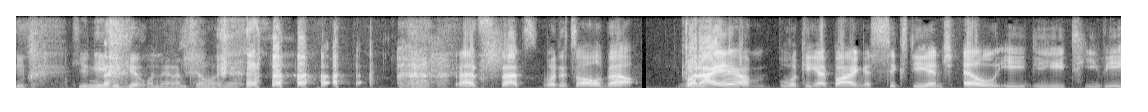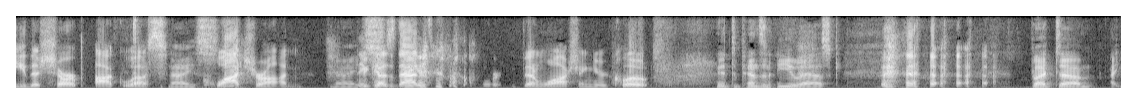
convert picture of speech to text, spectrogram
you, you need to get one, man. I'm telling you. that's that's what it's all about. But I am looking at buying a 60 inch LED TV, the Sharp Aquos Nice. Quattron. Nice. Because it's that bigger? is more important than washing your clothes. It depends on who you ask. But um, I,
